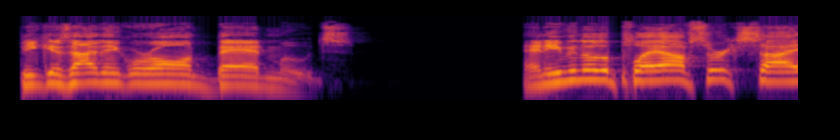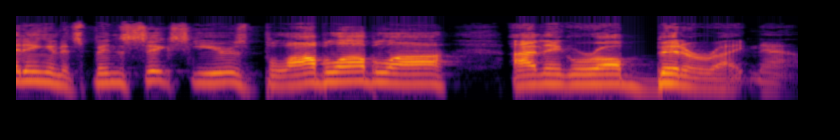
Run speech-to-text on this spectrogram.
because I think we're all in bad moods. And even though the playoffs are exciting and it's been six years, blah, blah, blah, I think we're all bitter right now.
